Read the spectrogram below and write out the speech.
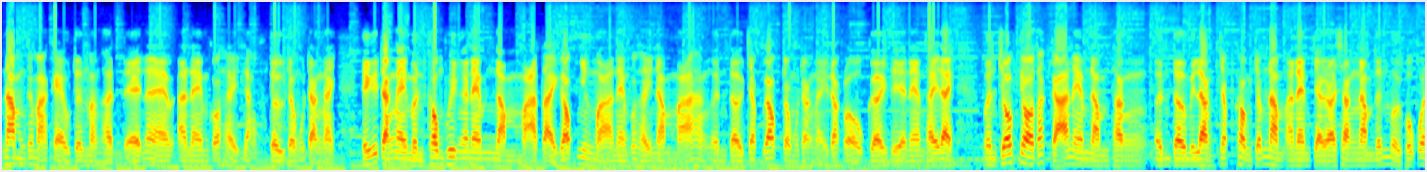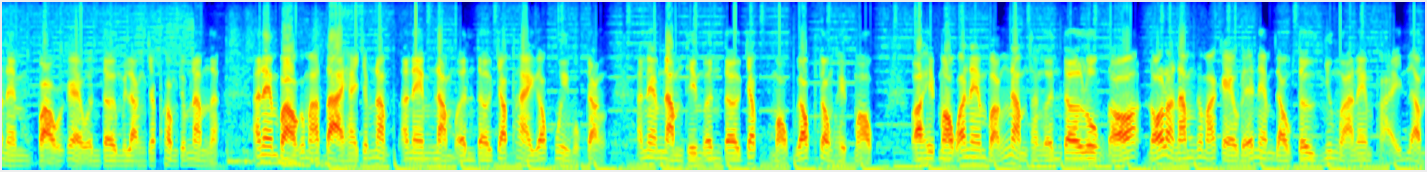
5 cái mã kèo trên màn hình để anh em anh em có thể đầu tư trong cái trận này. Thì cái trận này mình không khuyên anh em nằm mã tài góc nhưng mà anh em có thể nằm mã thằng Inter chấp góc trong cái trận này rất là ok. Thì anh em thấy đây, mình chốt cho tất cả anh em nằm thằng Inter Milan chấp 0.5, anh em chờ ra sân 5 đến 10 phút anh em vào cái kèo Inter Milan chấp 0.5 nè. Anh em vào cái mã tài 2.5, anh em nằm Inter chấp hai góc nguyên một trận. Anh em nằm thêm Inter chấp một góc trong hiệp 1 và hiệp 1 anh em vẫn nằm thằng Inter luôn đó đó là năm cái mã kèo để anh em đầu tư nhưng mà anh em phải làm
